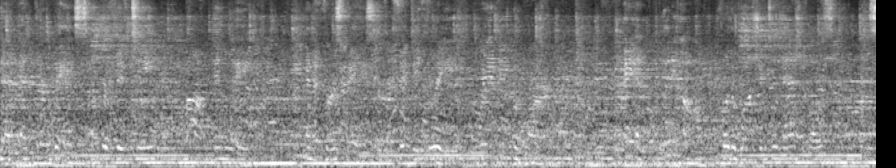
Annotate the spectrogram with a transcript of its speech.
Armstead at third base, number 15, Bob Inley. And at first base, number 53, Randy Moore. And leading off for the Washington Nationals,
